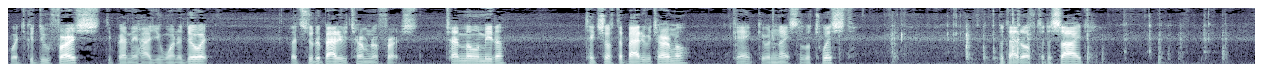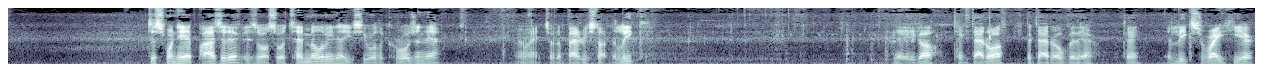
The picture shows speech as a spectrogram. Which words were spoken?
what you could do first, depending how you want to do it, let's do the battery terminal first. 10 millimeter, takes off the battery terminal. Okay, give it a nice little twist. Put that off to the side. This one here, positive, is also a 10 millimeter. You see all the corrosion there? All right, so the battery's starting to leak. There you go. Take that off, put that over there. Okay, it leaks right here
